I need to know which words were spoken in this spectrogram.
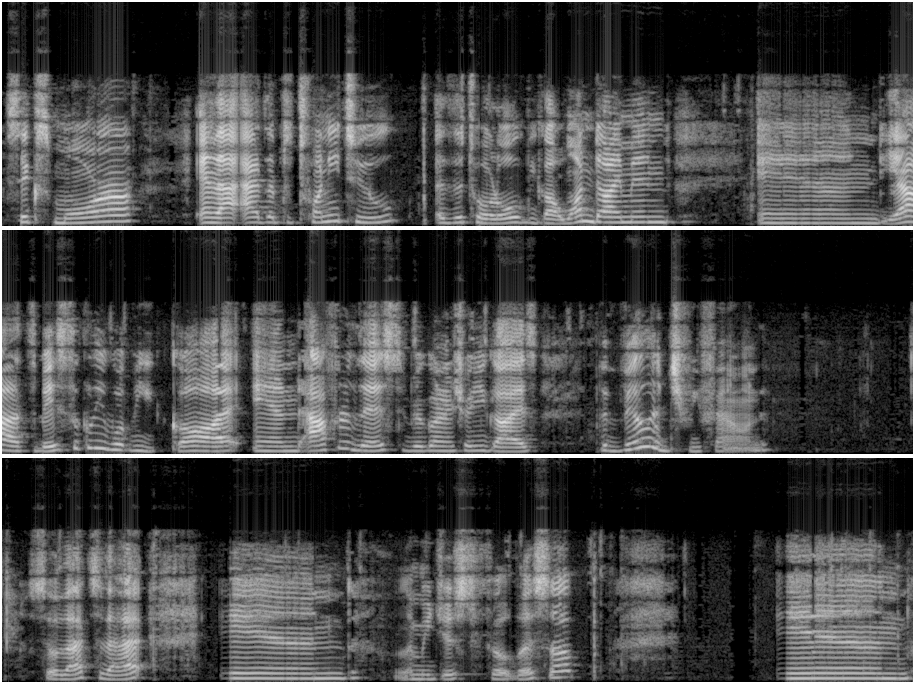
six more and that adds up to 22 as a total. We got one diamond and yeah, that's basically what we got and after this we're going to show you guys the village we found. So that's that. And let me just fill this up. And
